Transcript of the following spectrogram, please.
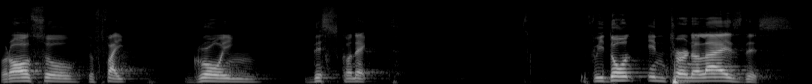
but also to fight growing disconnect. If we don't internalize this,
